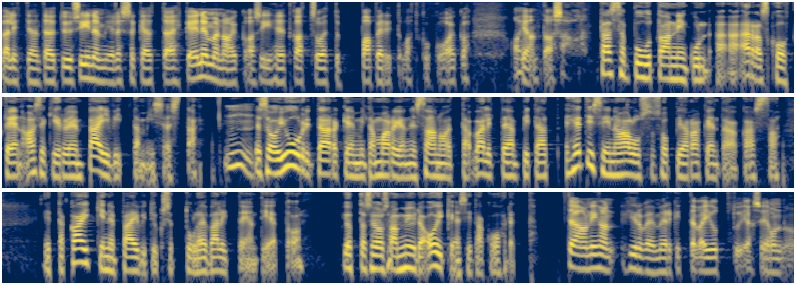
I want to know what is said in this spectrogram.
välittäjän täytyy siinä mielessä käyttää ehkä enemmän aikaa siihen, että katsoo, että paperit ovat koko aika ajan tasalla. Tässä puhutaan niin kuin RSKTn asiakirjojen päivittämisestä. Mm. Ja se on juuri tärkeä, mitä Marianne sanoi, että välittäjän pitää heti siinä alussa sopia rakentajan kanssa, että kaikki ne päivitykset tulee välittäjän tietoon jotta se osaa myydä oikein sitä kohdetta. Tämä on ihan hirveän merkittävä juttu ja se on,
